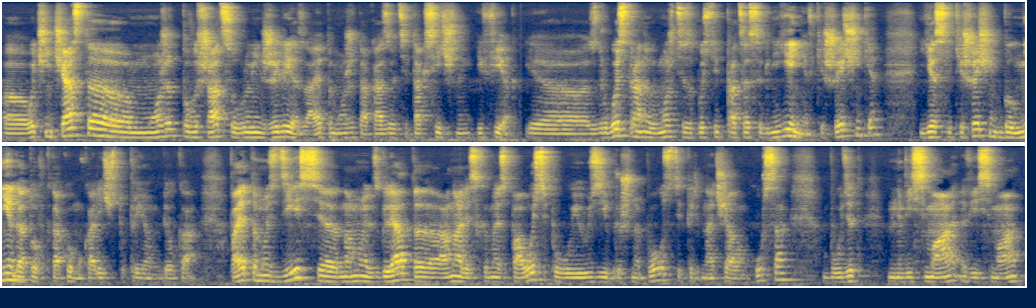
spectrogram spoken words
очень часто может повышаться уровень железа, а это может оказывать и токсичный эффект. И, э, с другой стороны, вы можете запустить процессы гниения в кишечнике, если кишечник был не готов к такому количеству приема белка. Поэтому здесь, э, на мой взгляд, анализ ХМС по Осипову и УЗИ брюшной полости перед началом курса будет весьма-весьма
